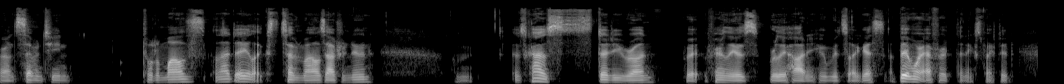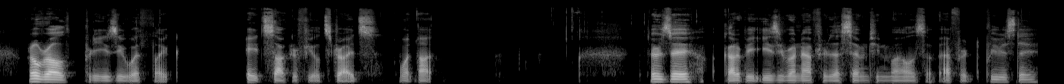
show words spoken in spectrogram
around 17 total miles on that day, like seven miles afternoon. Um, it was kind of steady run, but apparently it was really hot and humid, so I guess a bit more effort than expected. Overall, pretty easy with like eight soccer field strides, whatnot. Thursday, got to be easy run after the 17 miles of effort the previous day,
